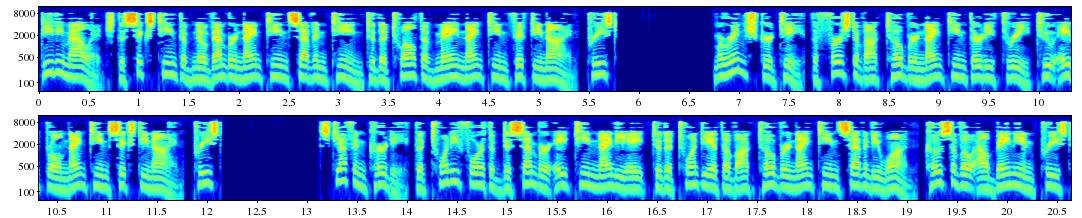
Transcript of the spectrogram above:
Didi Malaj, the 16th of November 1917 to the 12th of May 1959, priest. Marin Shkurti, the 1st of October 1933 to April 1969, priest. Stefan Kurti, the 24th of December 1898 to the 20th of October 1971, Kosovo Albanian priest.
